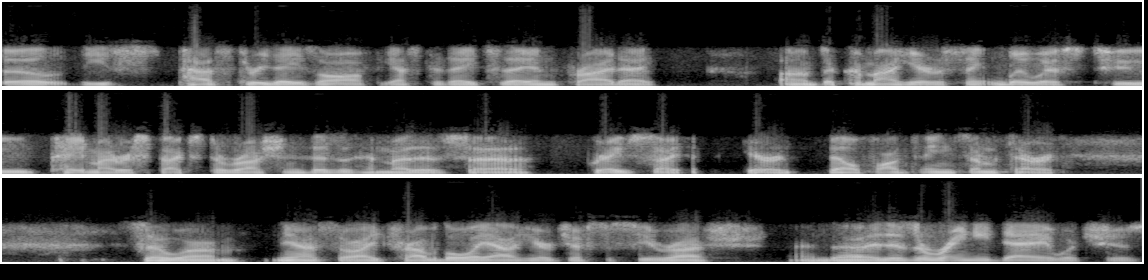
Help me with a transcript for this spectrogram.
the these past three days off yesterday, today, and Friday um, to come out here to St. Louis to pay my respects to Rush and visit him at his uh, gravesite here in Bellefontaine Cemetery. So um, yeah, so I traveled all the way out here just to see Rush, and uh, it is a rainy day, which is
